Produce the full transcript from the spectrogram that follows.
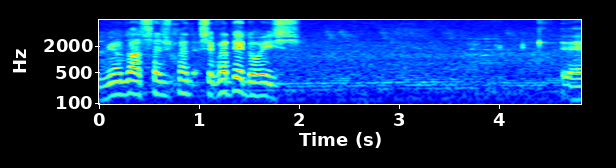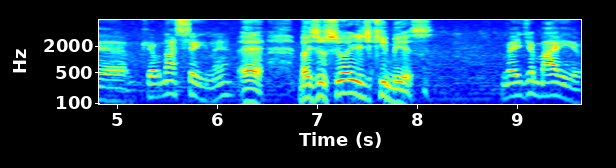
1952. É, que eu nasci, né? É, mas o senhor é de que mês? Mês de maio,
